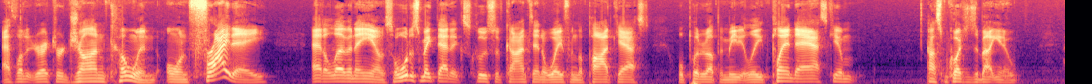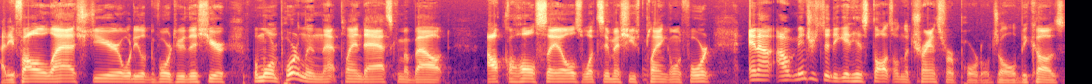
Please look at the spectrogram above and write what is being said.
athletic director John Cohen on Friday at 11 a.m. So we'll just make that exclusive content away from the podcast. We'll put it up immediately. Plan to ask him uh, some questions about, you know, how do you follow last year? What are you looking forward to this year? But more importantly than that, plan to ask him about alcohol sales, what's MSU's plan going forward. And I, I'm interested to get his thoughts on the transfer portal, Joel, because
